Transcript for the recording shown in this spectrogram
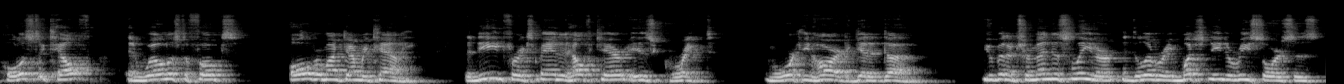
holistic health and wellness to folks all over Montgomery County. The need for expanded healthcare is great, and we're working hard to get it done. You've been a tremendous leader in delivering much needed resources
